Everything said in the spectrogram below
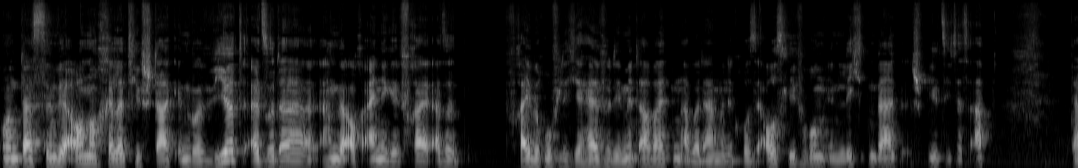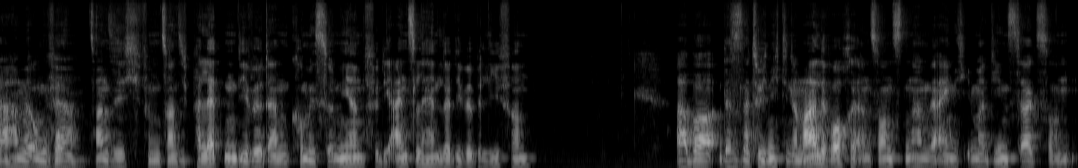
Und da sind wir auch noch relativ stark involviert. Also da haben wir auch einige frei, also freiberufliche Helfer, die mitarbeiten, aber da haben wir eine große Auslieferung. In Lichtenberg spielt sich das ab. Da haben wir ungefähr 20, 25 Paletten, die wir dann kommissionieren für die Einzelhändler, die wir beliefern. Aber das ist natürlich nicht die normale Woche. Ansonsten haben wir eigentlich immer Dienstag so ein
